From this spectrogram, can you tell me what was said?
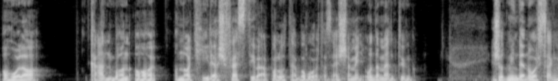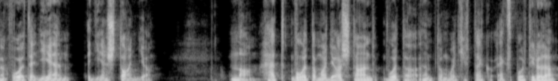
ahol a Kánban a, a nagy híres fesztiválpalotában volt az esemény, oda mentünk, és ott minden országnak volt egy ilyen egy ilyen standja. Na, hát volt a magyar stand, volt a, nem tudom, hogy hívták, exportiroda,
